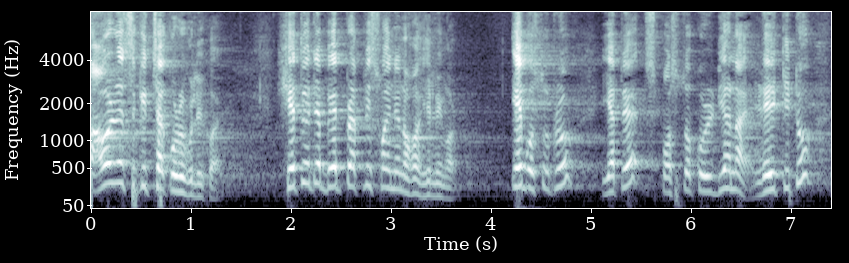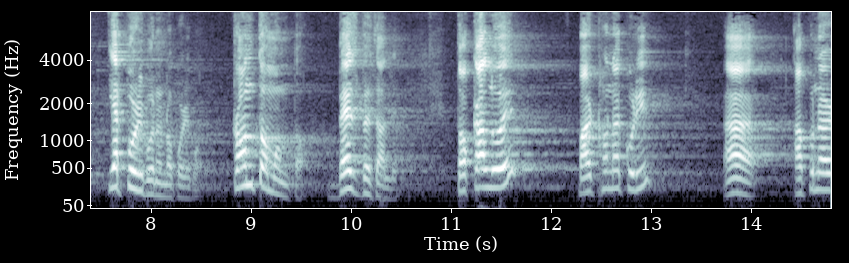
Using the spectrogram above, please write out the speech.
পাৱাৰে চিকিৎসা কৰোঁ বুলি কয়। সেইটো এতিয়া বেড প্ৰেক্টিচ হয়নে নহয় হিলিঙৰ এই বস্তুটো ইয়াতে স্পষ্ট কৰি দিয়া নাই। ৰেইকিটো ইয়াত পৰিব নে নপৰিব ত্ৰন্ত মন্ত বেজ বেজালে টকা লৈ প্ৰাৰ্থনা কৰি আপোনাৰ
